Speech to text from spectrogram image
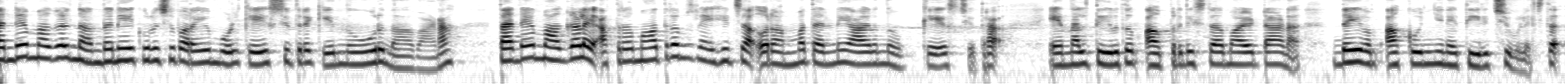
തന്റെ മകൾ നന്ദനയെ കുറിച്ച് പറയുമ്പോൾ കെ എസ് ചിത്രയ്ക്ക് നൂറ് നാവാണ്. തന്റെ മകളെ അത്രമാത്രം സ്നേഹിച്ച ഒരു അമ്മ തന്നെയായിരുന്നു കെ എസ് ചിത്ര. എന്നാൽ തീർത്തും അപ്രതീക്ഷിതമായിട്ടാണ് ദൈവം ആ കുഞ്ഞിനെ തിരിച്ചു വിളിച്ചത്.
